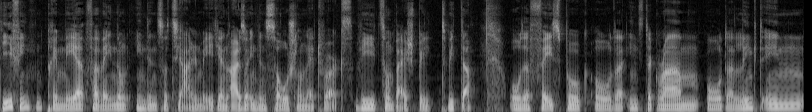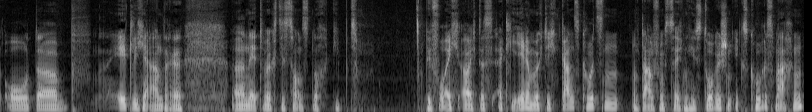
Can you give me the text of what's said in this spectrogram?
Die finden primär Verwendung in den sozialen Medien, also in den Social Networks, wie zum Beispiel Twitter oder Facebook oder Instagram oder LinkedIn oder etliche andere äh, Networks, die es sonst noch gibt. Bevor ich euch das erkläre, möchte ich ganz kurzen, unter Anführungszeichen, historischen Exkurs machen,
